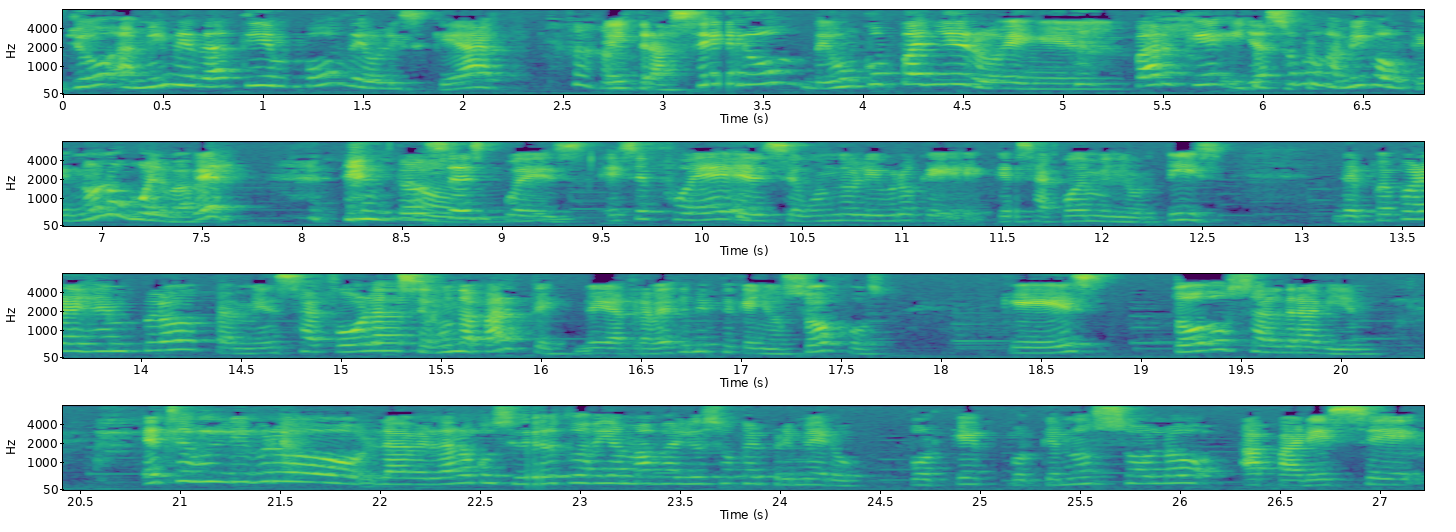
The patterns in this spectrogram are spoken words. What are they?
yo a mí me da tiempo de olisquear el trasero de un compañero en el parque y ya somos amigos aunque no lo vuelva a ver. Entonces, pues ese fue el segundo libro que, que sacó Emilio Ortiz. Después, por ejemplo, también sacó la segunda parte de A través de mis pequeños ojos, que es Todo saldrá bien. Este es un libro, la verdad lo considero todavía más valioso que el primero. ¿Por qué? Porque no solo aparece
